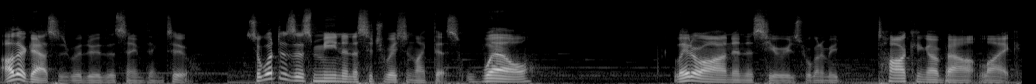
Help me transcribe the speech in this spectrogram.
Other gases would do the same thing too. So what does this mean in a situation like this? Well, later on in this series, we're going to be talking about like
